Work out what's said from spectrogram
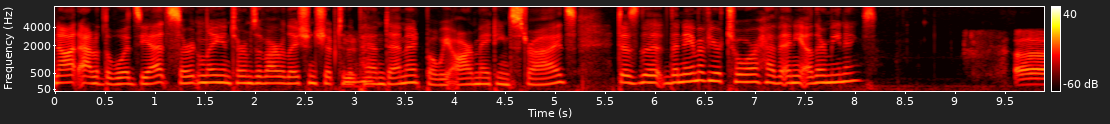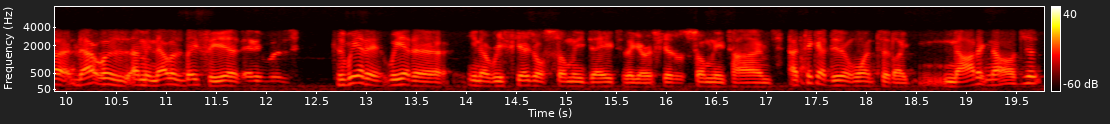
not out of the woods yet, certainly in terms of our relationship to Mm-hmm. the pandemic, but we are making strides. Does the, the name of your tour have any other meanings? Uh, that was, I mean, that was basically it, and it was because we had to, we had to, you know, reschedule so many dates. They got rescheduled so many times. I think I didn't want to like not acknowledge it,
